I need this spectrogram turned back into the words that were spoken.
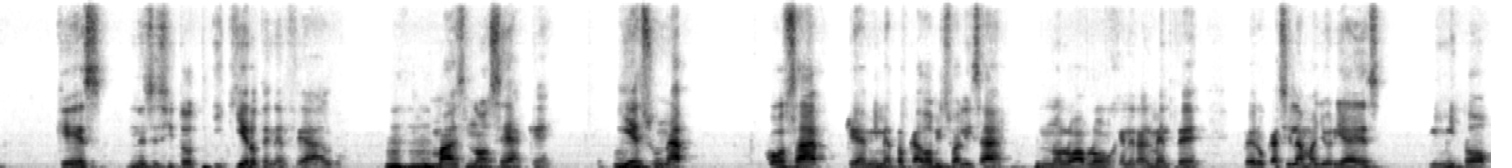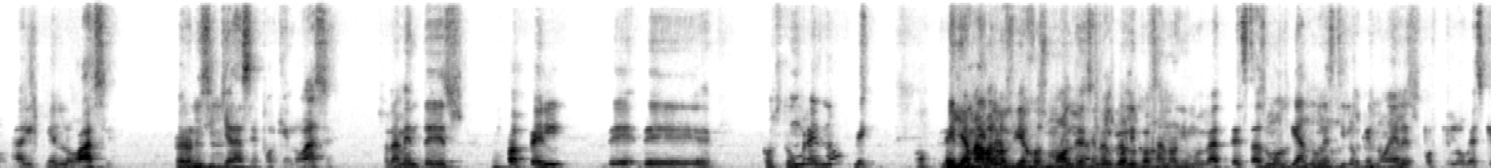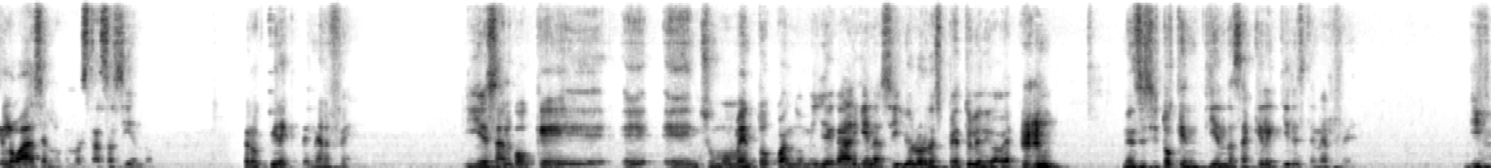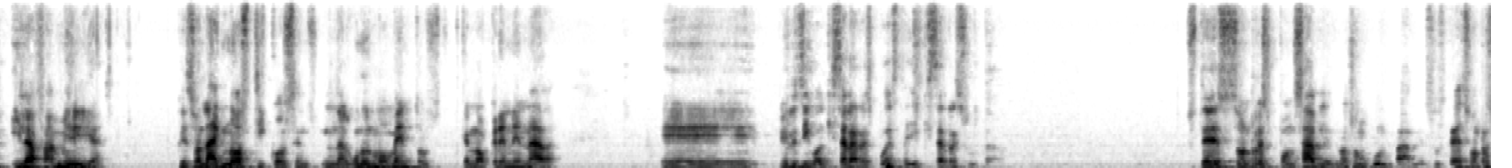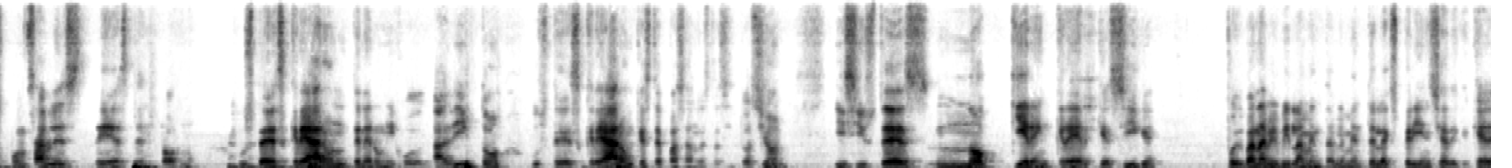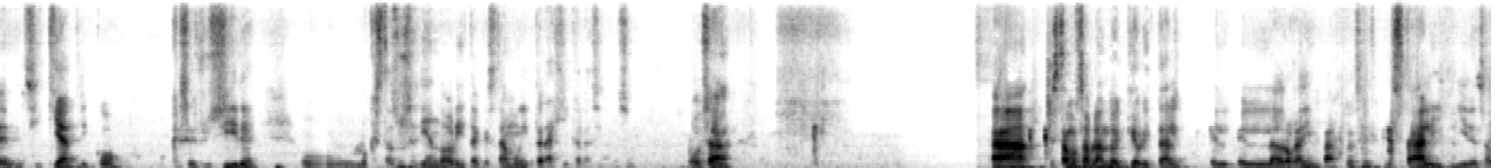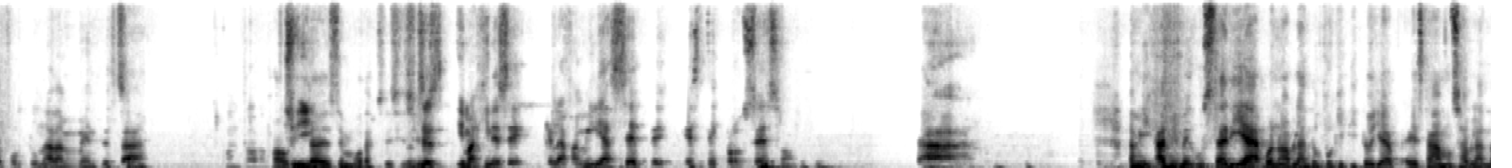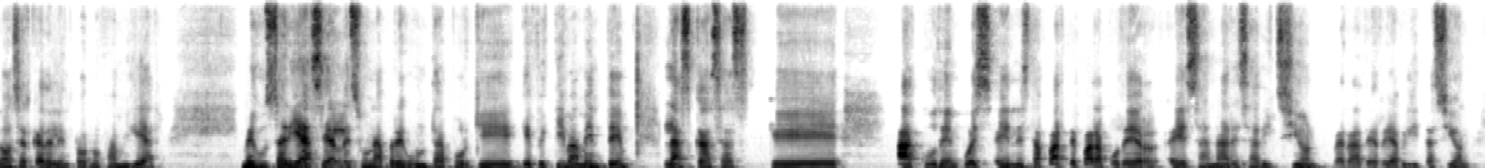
que es necesito y quiero tener fe a algo, más no sé a qué. Y es una cosa que a mí me ha tocado visualizar, no lo hablo generalmente, pero casi la mayoría es imito al quien lo hace, pero ni siquiera sé por qué lo hace. Solamente es un papel de... Costumbres, ¿no? Le llamaban los viejos moldes en Alcohólicos Anónimos, ¿verdad? Te estás moldeando un estilo que no eres porque lo ves que lo hacen, lo que lo estás haciendo. Pero quiere tener fe. Y es algo que eh, en su momento, cuando me llega alguien así, yo lo respeto y le digo, a ver, necesito que entiendas a qué le quieres tener fe. Y, y la familia, que son agnósticos en, en, algunos momentos, que no creen en nada, eh, yo les digo, aquí está la respuesta y aquí está el resultado. Ustedes son responsables, no son culpables, ustedes son responsables de este entorno. Ustedes crearon tener un hijo adicto, ustedes crearon que esté pasando esta situación y si ustedes no quieren creer que sigue, pues van a vivir lamentablemente la experiencia de que quede en el psiquiátrico, o que se suicide, o lo que está sucediendo ahorita, que está muy trágica la situación. O sea, estamos hablando de que ahorita la droga de impacto es el cristal y, desafortunadamente está... Con todo. Ahorita es de moda. Sí, sí, Entonces, imagínese que la familia acepte este proceso. A mí, a mí me gustaría, bueno, hablando un poquitito, ya estábamos hablando acerca del entorno familiar. Me gustaría hacerles una pregunta, porque efectivamente las casas que acuden pues en esta parte para poder eh, sanar esa adicción, ¿verdad? De rehabilitación.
